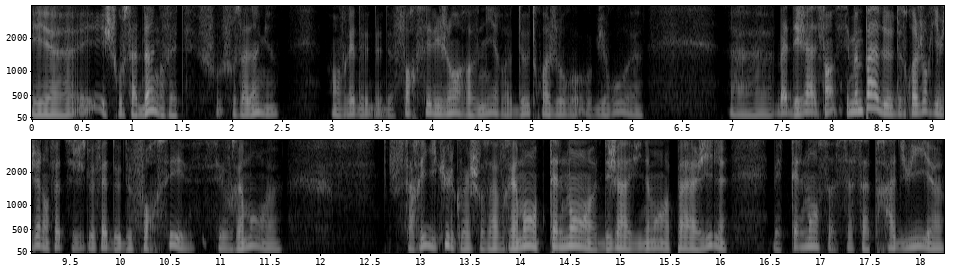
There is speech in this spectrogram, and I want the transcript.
Euh, et, je trouve ça dingue, en fait. Je, trouve ça dingue, hein. en vrai, de, forcer les gens à revenir 2-3 jours au, bureau. Euh, euh, bah c'est même pas 2-3 jours qui me gênent, en fait. C'est juste le fait de, forcer. C'est vraiment. Je trouve ça ridicule, quoi. Je trouve ça vraiment tellement, déjà, évidemment, pas agile, mais tellement ça, ça, traduit un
